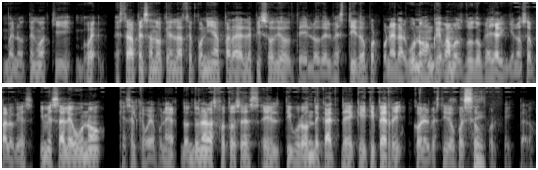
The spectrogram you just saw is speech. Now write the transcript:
bueno, tengo aquí. bueno, estaba pensando qué enlace ponía para el episodio de lo del vestido, por poner alguno, aunque vamos, dudo que haya alguien que no sepa lo que es. Y me sale uno, que es el que voy a poner, donde una de las fotos es el tiburón de, Kat- de Katy Perry con el vestido puesto, Sí. porque claro.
